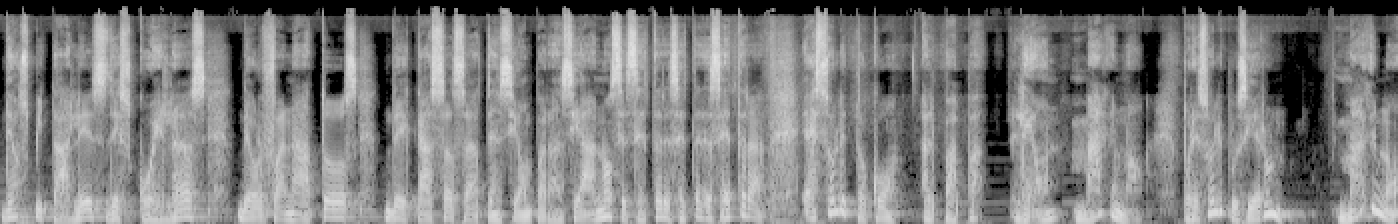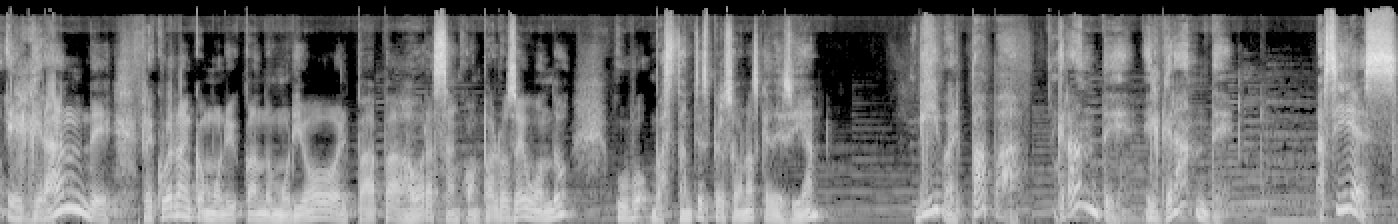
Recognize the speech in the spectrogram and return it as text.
de hospitales, de escuelas, de orfanatos, de casas de atención para ancianos, etcétera, etcétera, etcétera. Eso le tocó al Papa León Magno. Por eso le pusieron Magno, el grande. Recuerdan cuando murió el Papa, ahora San Juan Pablo II, hubo bastantes personas que decían, Viva el Papa, grande, el grande. Así es.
